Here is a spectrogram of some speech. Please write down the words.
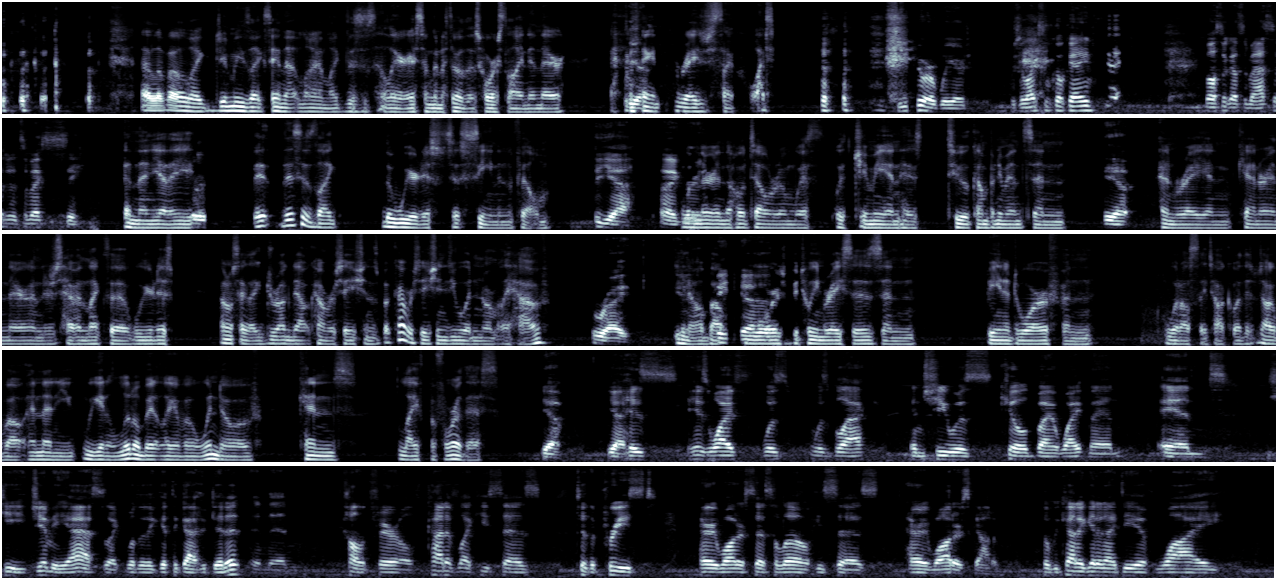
I love how like Jimmy's like saying that line like this is hilarious. I'm gonna throw this horse line in there. Yeah. and Ray's just like what? You two are weird. Would you like some cocaine? We've also got some acid and some ecstasy. And then yeah, they it, this is like the weirdest scene in the film Yeah, I when they're in the hotel room with with Jimmy and his two accompaniments and Yeah, and Ray and Ken are in there and they're just having like the weirdest I don't say like drugged out conversations, but conversations you wouldn't normally have. Right. You know about Yeah. wars between races and being a dwarf and what else they talk about. They talk about, and then you we get a little bit like of a window of Ken's life before this. Yeah, yeah. his his wife was was black, and she was killed by a white man. And he Jimmy asked like, "Well, did they get the guy who did it?" And then Colin Farrell, kind of like he says to the priest, Harry Waters says hello. He says Harry Waters got him. So we kind of get an idea of why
